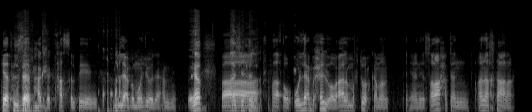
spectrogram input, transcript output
كذا في الفيب في حقك تحصل فيه اللعبة موجودة يا عمي. yep. ف... هذا. ف... واللعبة حلوة وعالم مفتوح كمان. يعني صراحة أنا أختارها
